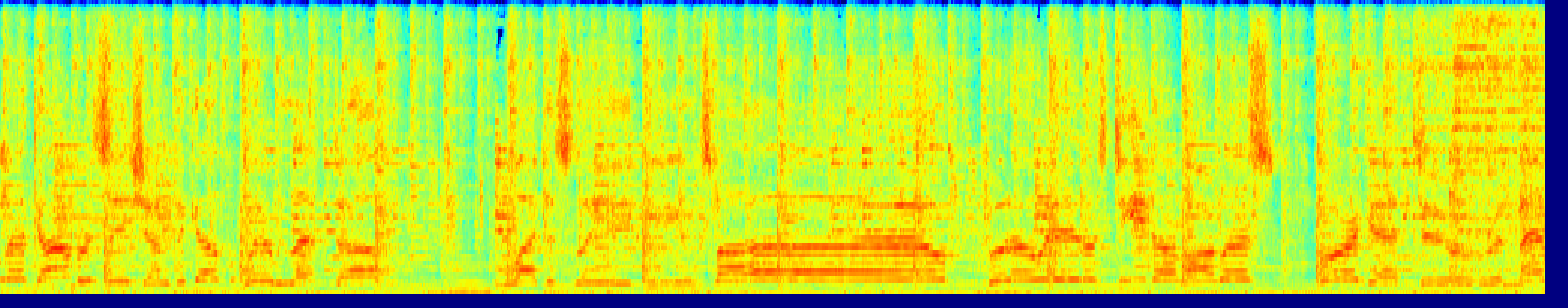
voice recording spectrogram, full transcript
resume the conversation. Pick up where we left off. Wipe the slate clean, smile. Put away those teeth, I'm harmless. Forget to remember.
